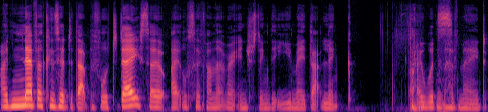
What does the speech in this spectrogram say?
I'd never considered that before today. So I also found that very interesting that you made that link that I wouldn't have made.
